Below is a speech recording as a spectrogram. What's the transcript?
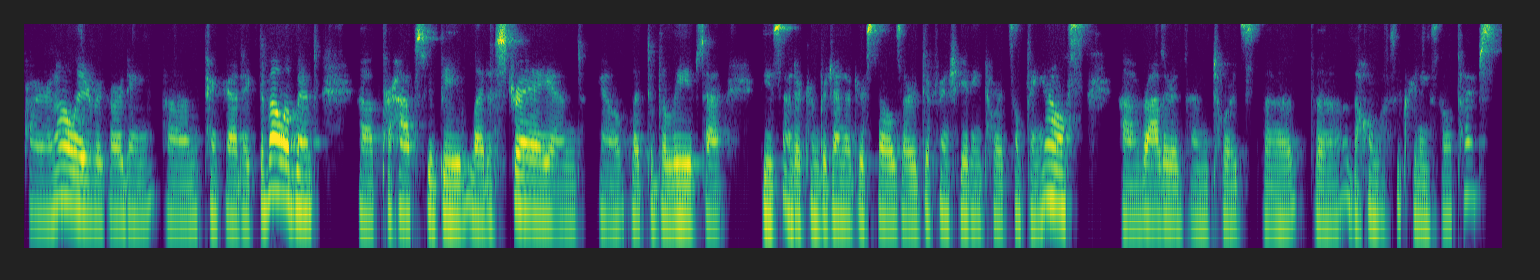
prior knowledge regarding um, pancreatic development, uh, perhaps you'd be led astray and you know led to believe that these endocrine progenitor cells are differentiating towards something else uh, rather than towards the, the, the hormone secreting cell types.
